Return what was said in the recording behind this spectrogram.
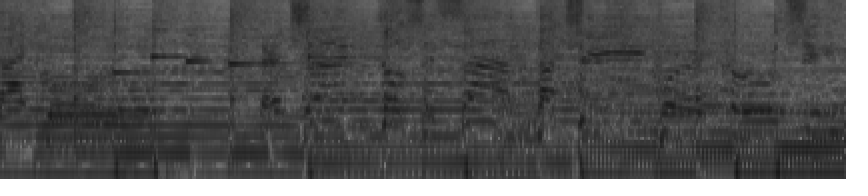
cycle e 365 croci.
